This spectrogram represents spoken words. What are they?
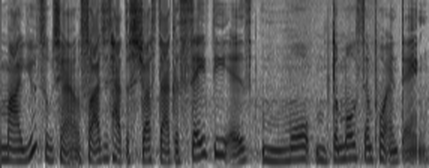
my YouTube channel. So I just have to stress that because safety is more the most important thing.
